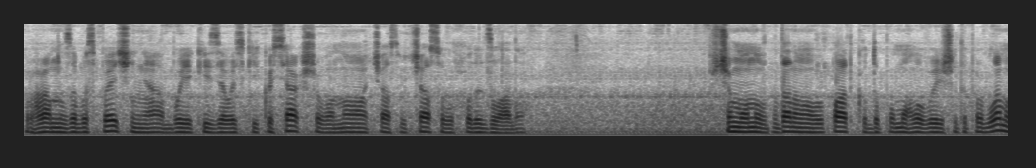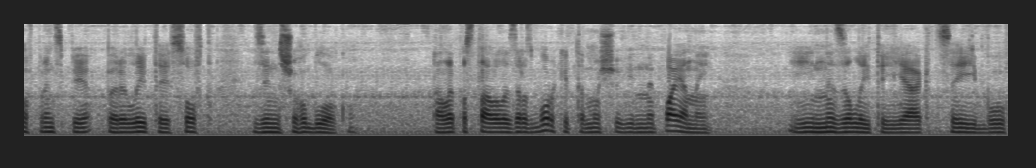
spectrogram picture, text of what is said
програмне забезпечення, або якийсь заводський косяк, що воно час від часу виходить з ладу. Причому ну, в даному випадку допомогло вирішити проблему, в принципі, перелити софт з іншого блоку. Але поставили з розборки, тому що він не паяний і не залитий, як цей був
